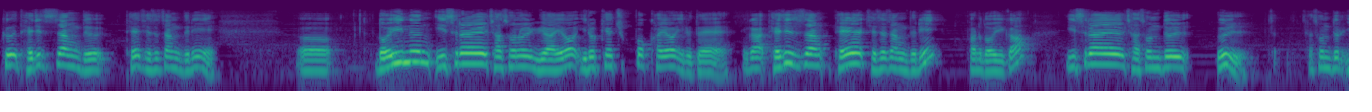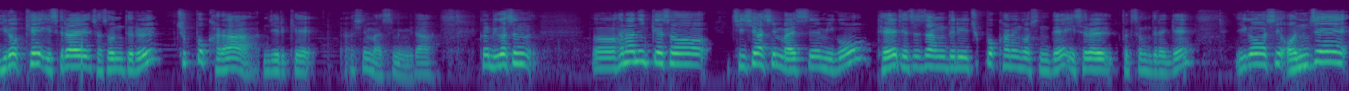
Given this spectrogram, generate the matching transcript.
그 대제사장들 대제사장들이 어, 너희는 이스라엘 자손을 위하여 이렇게 축복하여 이르되 그러니까 대제사장 대제사장들이 바로 너희가 이스라엘 자손들을 자손들 이렇게 이스라엘 자손들을 축복하라 이제 이렇게 하신 말씀입니다. 그럼 이것은 어, 하나님께서 지시하신 말씀이고 대제사장들이 축복하는 것인데 이스라엘 백성들에게 이것이 언제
